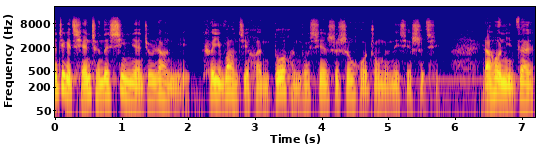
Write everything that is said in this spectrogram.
那这个虔诚的信念就让你可以忘记很多很多现实生活中的那些事情，然后你在。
